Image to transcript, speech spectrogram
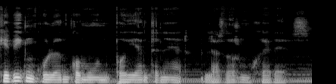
¿Qué vínculo en común podían tener las dos mujeres?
